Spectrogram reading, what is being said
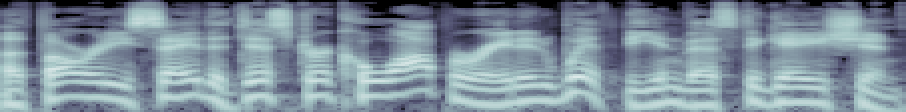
Authorities say the district cooperated with the investigation.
